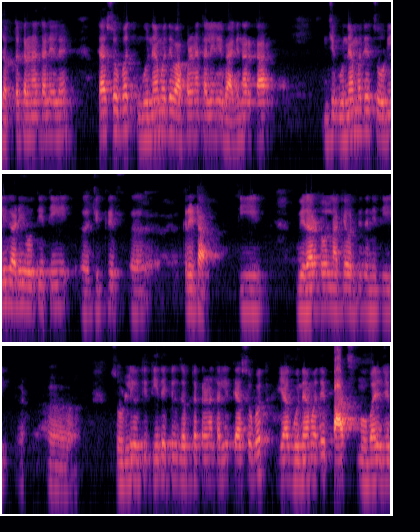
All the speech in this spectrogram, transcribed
जप्त करण्यात आलेला आहे. त्यासोबत गुन्ह्यामध्ये वापरण्यात आलेली वॅगनार कार जी गुन्ह्यामध्ये चोरली गाडी होती ती जी क्रि क्रेटा ती विरार टोल नाक्यावरती त्यांनी ती सोडली होती ती देखील जप्त करण्यात आली. त्यासोबत या गुन्ह्यामध्ये पाच मोबाईल जे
